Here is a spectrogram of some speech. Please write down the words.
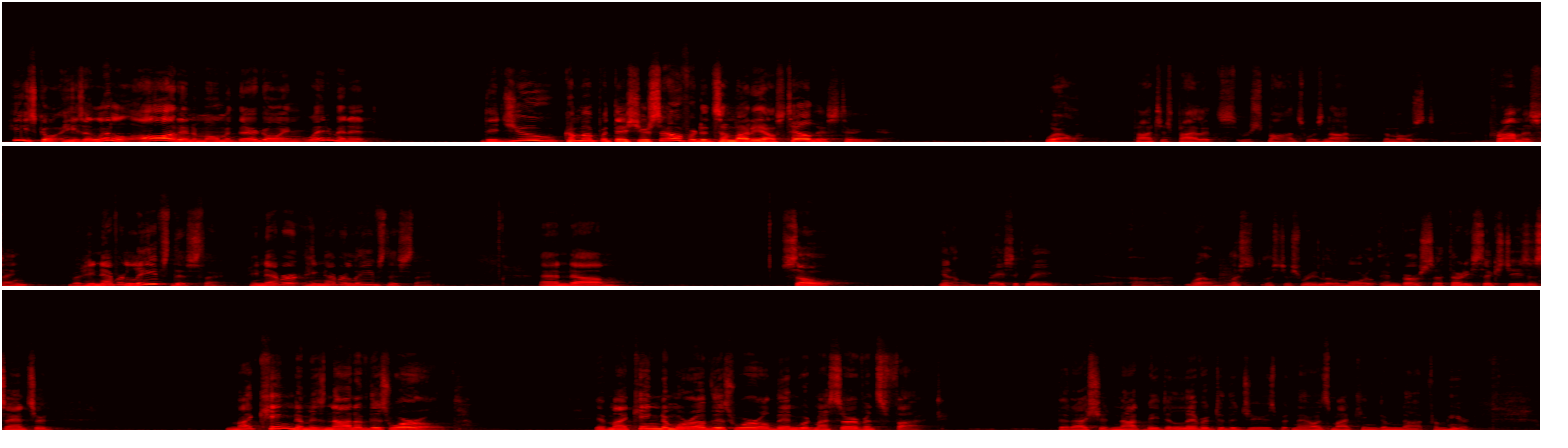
he's, go, he's a little awed in a moment there, going, wait a minute, did you come up with this yourself or did somebody else tell this to you? Well, Pontius Pilate's response was not the most promising, but he never leaves this thing. He never, he never leaves this thing. And um, so, you know, basically, uh, well, let's, let's just read a little more. In verse uh, 36, Jesus answered, My kingdom is not of this world. If my kingdom were of this world, then would my servants fight that I should not be delivered to the Jews, but now is my kingdom not from here.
